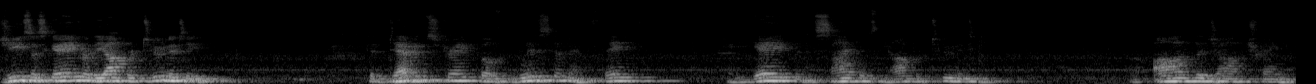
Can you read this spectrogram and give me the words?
Jesus gave her the opportunity to demonstrate both wisdom and faith, and he gave the disciples the opportunity for on the job training.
